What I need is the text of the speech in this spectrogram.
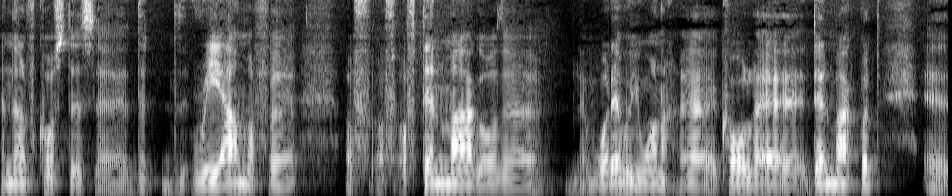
And then, of course, there's uh, the, the, realm of, uh, of, of, of Denmark or the whatever you want to call Denmark, but. Uh,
